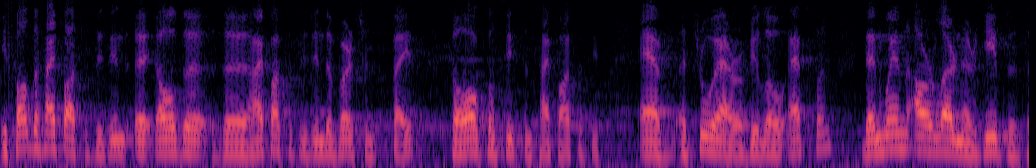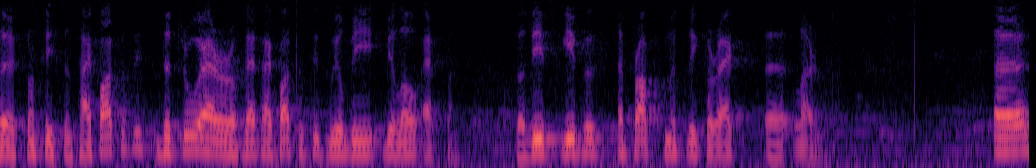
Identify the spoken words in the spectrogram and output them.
if all the hypotheses in uh, all the, the hypotheses in the version space, so all consistent hypotheses have a true error below epsilon, then when our learner gives us a consistent hypothesis, the true error of that hypothesis will be below epsilon. So this gives us approximately correct uh. Uh,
